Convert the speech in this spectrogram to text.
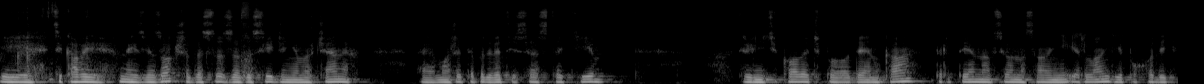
І цікавий в неї зв'язок, що за дослідженнями вчених е, можете подивитися статті Trinity College по ДНК. Третина всього населення Ірландії походить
